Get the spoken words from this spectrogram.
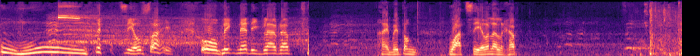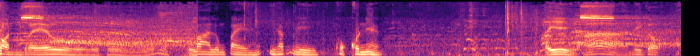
อื้หือเสียวไส้โอ้พลิกเน็ตอีกแล้วครับ ให้ไม่ต้องหวาดเสียวนั่นแหละครับบอลเร็วโอ้โห ปาลงไปอิรักมีหกคนเนี่ยตี อ่า นี่ก็โห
